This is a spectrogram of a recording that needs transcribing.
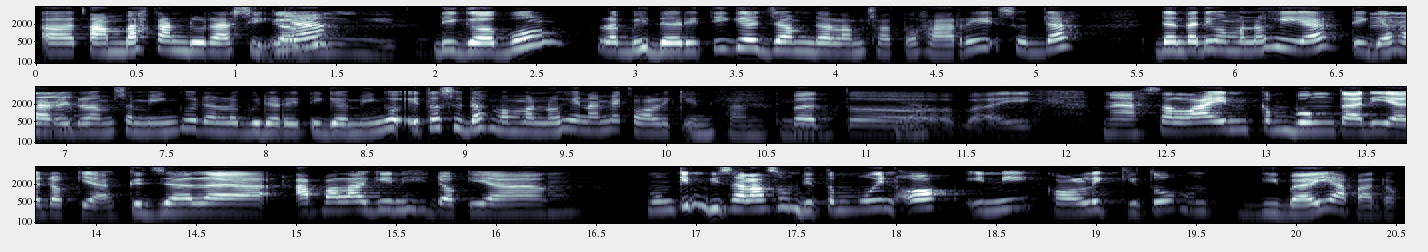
uh, tambahkan durasinya digabung gitu. digabung lebih dari tiga jam dalam satu hari sudah dan tadi memenuhi ya tiga Mhm. hari dalam seminggu dan lebih dari tiga minggu itu sudah memenuhi namanya kolik infantil. Betul, Ya. baik. Nah, selain kembung tadi ya, Dok ya, gejala apa lagi nih, Dok, yang mungkin bisa langsung ditemuin, oh, ini kolik gitu di bayi apa, Dok?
